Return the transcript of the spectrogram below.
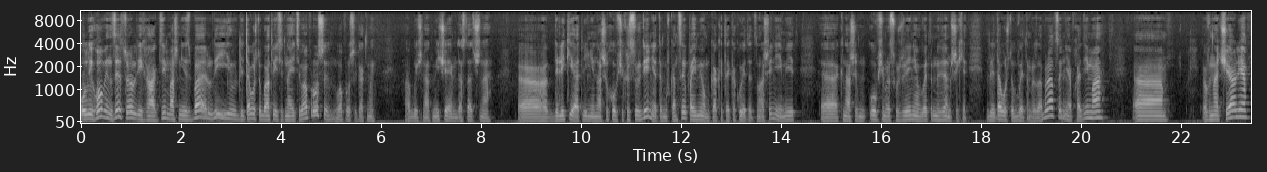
Олиговин зе цорли хакти машнизбар для того, чтобы ответить на эти вопросы, ну, вопросы, как мы обычно отмечаем, достаточно э, далеки от линии наших общих рассуждений, это мы в конце поймем, как это, какое это отношение имеет э, к нашим общим рассуждениям в этом Гемшихе. Для того, чтобы в этом разобраться, необходимо э, в начале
